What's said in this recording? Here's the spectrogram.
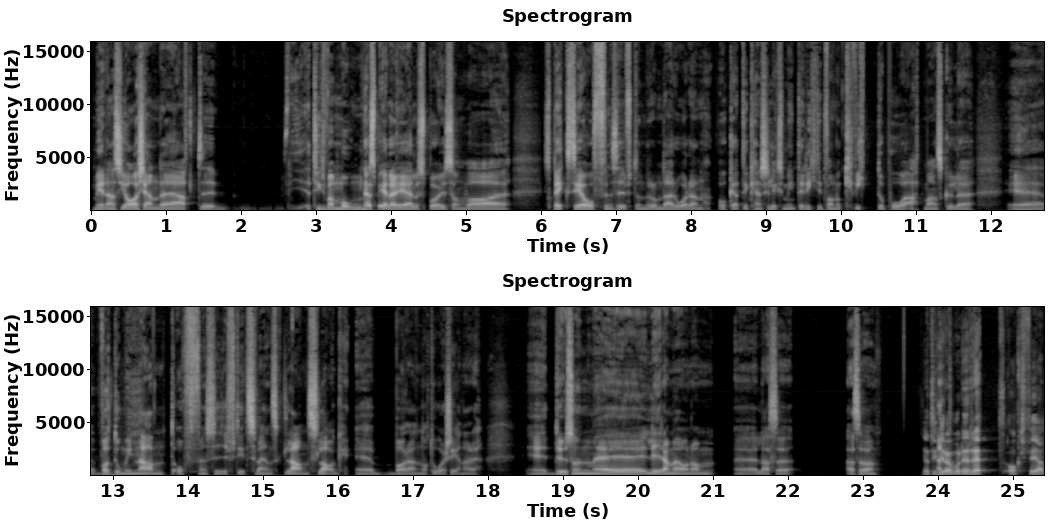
Medan jag kände att eh, jag tyckte det var många spelare i Elfsborg som var eh, spexiga offensivt under de där åren och att det kanske liksom inte riktigt var något kvitto på att man skulle eh, vara dominant offensivt i ett svenskt landslag eh, bara något år senare. Eh, du som eh, lirar med honom, eh, Lasse, alltså... Jag tycker du har både rätt och fel.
